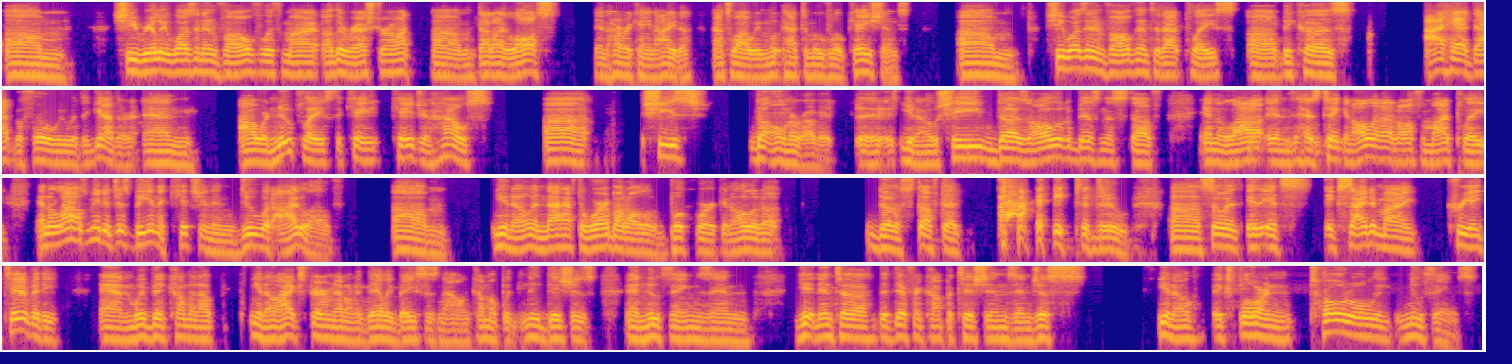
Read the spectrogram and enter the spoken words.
Um she really wasn't involved with my other restaurant um, that I lost in Hurricane Ida. That's why we mo- had to move locations. Um, she wasn't involved into that place uh, because I had that before we were together. And our new place, the C- Cajun House, uh, she's the owner of it uh, you know she does all of the business stuff and allow and has taken all of that off of my plate and allows me to just be in the kitchen and do what i love um you know and not have to worry about all of the book work and all of the the stuff that i hate to do. Uh so it, it it's excited my creativity and we've been coming up you know i experiment on a daily basis now and come up with new dishes and new things and getting into the different competitions and just you know exploring totally new things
